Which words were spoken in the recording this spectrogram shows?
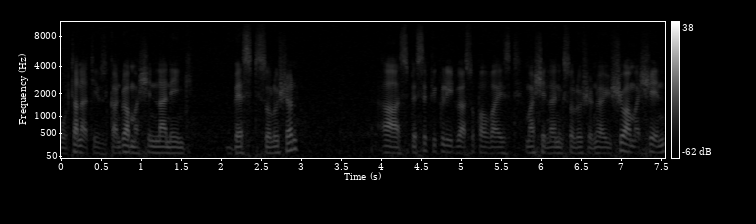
alternatives. You can do a machine learning based solution. Uh, specifically, do a supervised machine learning solution where you show a machine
